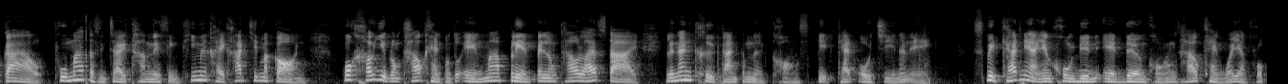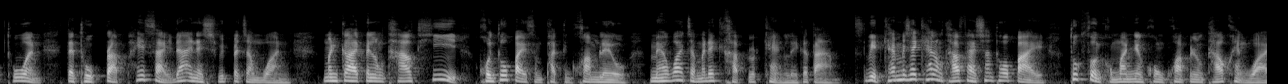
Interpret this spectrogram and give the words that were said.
1999 พูม่าตัดสินใจทำในสิ่งที่ไม่มีใครคาดคิดมาก่อน พวกเขาหยิบรองเท้าแข่งของตัวเองมาเปลี่ยนเป็นรองเท้าไลฟ์สไตล์ และนั่นคือการกำเนิดของ Speed Cat OG นั่นเอง Speed Cat เนี่ยยังคง DNA เดิมของรองเท้าแข่งไว้อย่างครบถ้วน แต่ถูกปรับให้ใส่ได้ในชีวิตประจำวัน มันกลายเป็นรองเท้าที่คนทั่วไปสัมผัสถึงความเร็ว แม้ว่าจะไม่ได้ขับรถแข่งเลยก็ตาม สปีดแค่ไม่ใช่แค่รองเท้าแฟชั่นทั่วไป ทุกส่วนของมันยังคงความเป็นรองเท้าแข่งไว้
